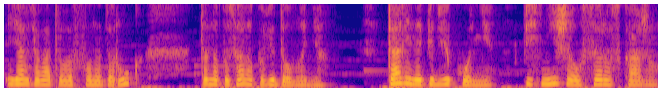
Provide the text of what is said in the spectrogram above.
Я взяла телефон до рук та написала повідомлення. Далі на підвіконні, пізніше усе розкажу.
